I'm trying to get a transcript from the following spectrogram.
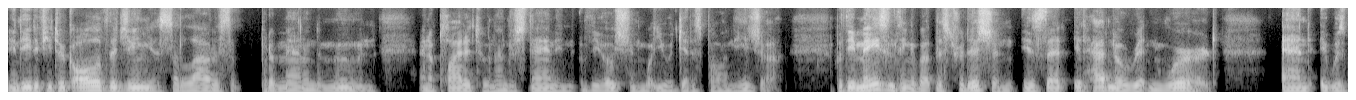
Indeed, if you took all of the genius that allowed us to put a man on the moon and applied it to an understanding of the ocean, what you would get is Polynesia. But the amazing thing about this tradition is that it had no written word, and it was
